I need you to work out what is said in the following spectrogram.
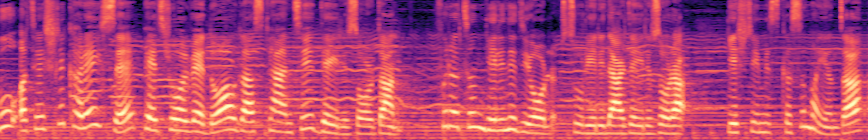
Bu ateşli kare ise petrol ve doğalgaz kenti Deirizor'dan. Fırat'ın gelini diyor Suriyeliler Deirizor'a. Geçtiğimiz Kasım ayında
